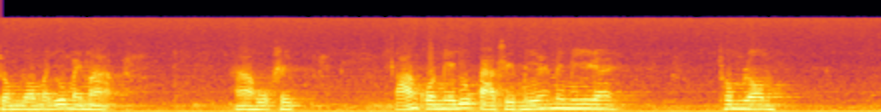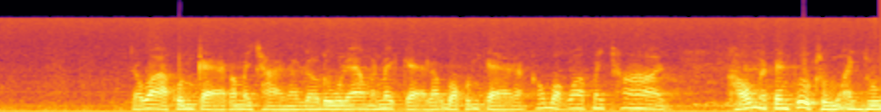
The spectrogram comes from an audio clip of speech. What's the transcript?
ชมลมอายุไม่มากห้าหกสิบสามคนมีอายุแปดสิบมีไม่มีเลย มลมจะว่าคนแก่ก็ไม่ใช่นะเราดูแล้วมันไม่แก่เราบอกคนแก่แล้วเขาบอกว่าไม่ใช่ เขามันเป็นผู้สูงอายุ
